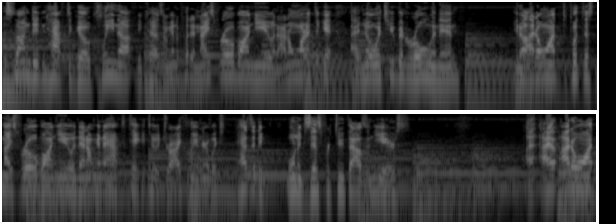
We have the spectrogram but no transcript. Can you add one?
The son didn't have to go clean up because I'm going to put a nice robe on you and I don't want it to get, I know what you've been rolling in. You know, I don't want to put this nice robe on you and then I'm going to have to take it to a dry cleaner, which hasn't, won't exist for 2,000 years. I, I, I don't want,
